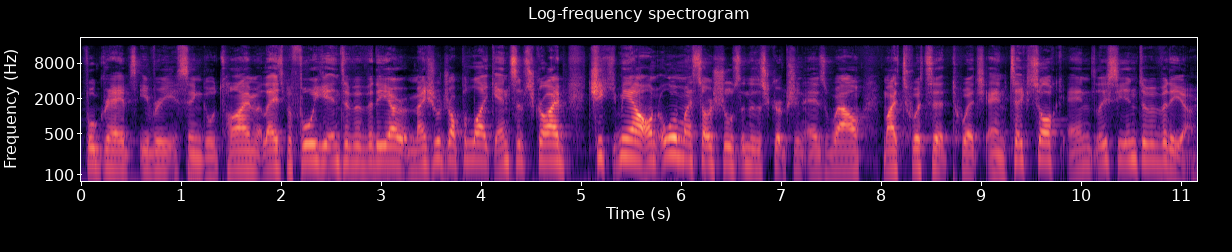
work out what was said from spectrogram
for grabs every single time. Lads, before we get into the video, make sure to drop a like and subscribe. Check me out on all my socials in the description as well, my Twitter, Twitch, and TikTok, and let's get into the video.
